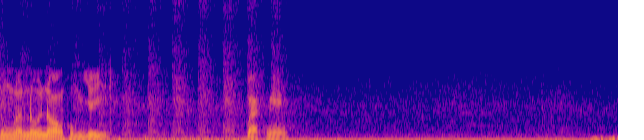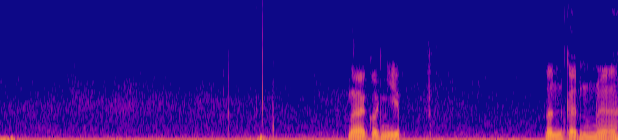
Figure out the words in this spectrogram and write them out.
đúng là núi non hùng vĩ. Bạc ngàn. Nơi có nhịp đến cảnh ờ,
